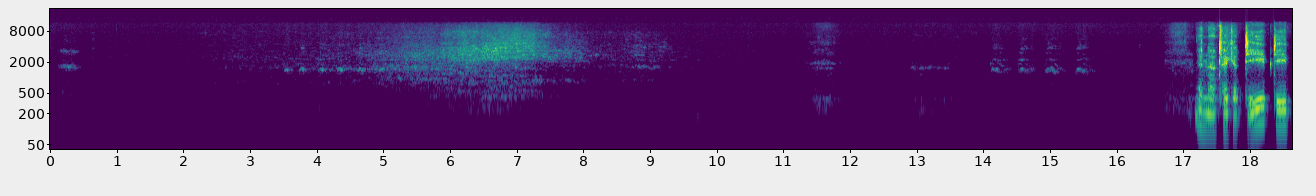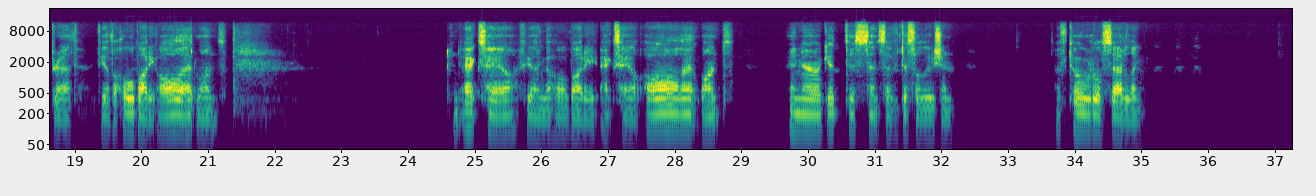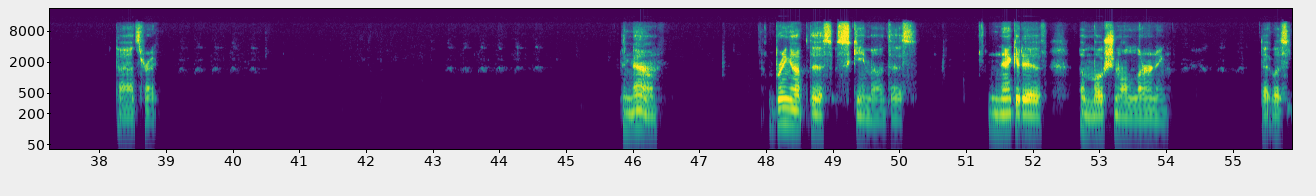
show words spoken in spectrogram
And now take a deep, deep breath. Feel the whole body all at once. And exhale, feeling the whole body exhale all at once. And now get this sense of dissolution, of total settling. That's right. And now bring up this schema, this negative emotional learning that was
